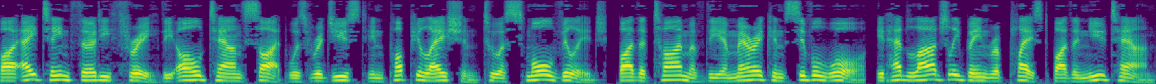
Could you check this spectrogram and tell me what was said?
By 1833 the old town site was reduced in population to a small village. By the time of the American Civil War, it had largely been replaced by the new town.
